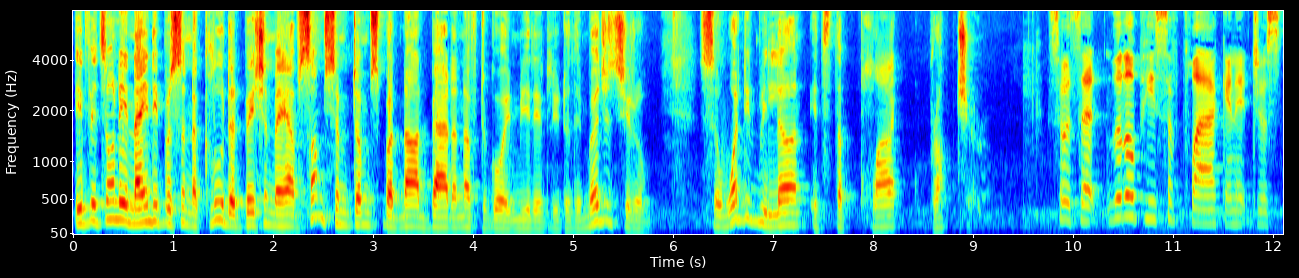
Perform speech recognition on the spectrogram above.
If it's only 90% occluded, patient may have some symptoms but not bad enough to go immediately to the emergency room. So what did we learn? It's the plaque rupture. So it's that little piece of plaque and it just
